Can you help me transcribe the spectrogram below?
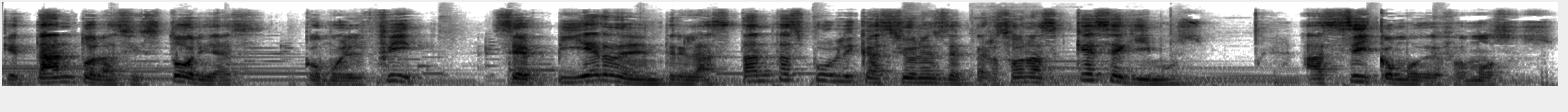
que tanto las historias como el feed se pierden entre las tantas publicaciones de personas que seguimos, así como de famosos.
